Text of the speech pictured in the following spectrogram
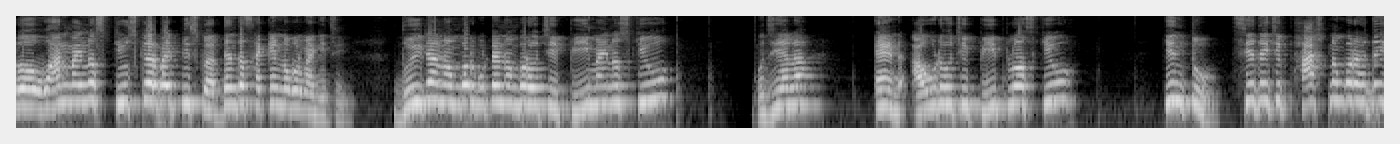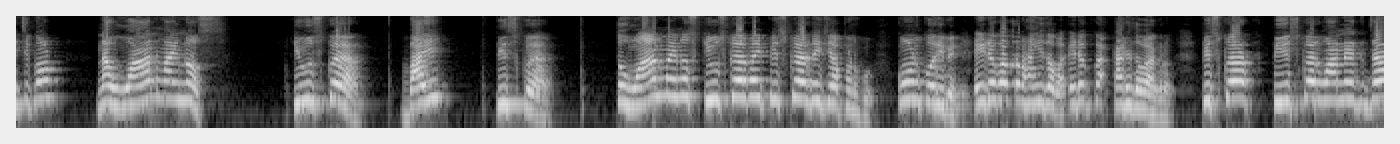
uh, 1 minus q square by p square then the second number मागिछि दुईटा नंबर गोटे नंबर होछि p minus q बुझियाला एंड आउट होछि p plus q किंतु से दैछि फर्स्ट नंबर दैछि कोन ना 1 minus q square by p square तो 1 minus q square by p square दैछि आपन को কোণ করবে? এইটাকে আগে ভাঙিদেবা এইটাকে কাঠিদেবা আগে P square P square one এক যা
